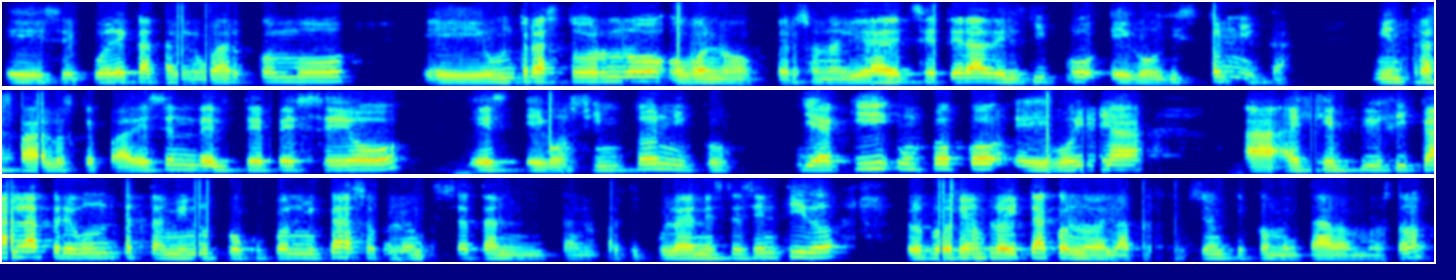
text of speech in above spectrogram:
se puede catalogar como un trastorno o, bueno, personalidad, etcétera, del tipo egodistónica, mientras para los que padecen del TPCO es egosintónico. Y aquí un poco voy a ejemplificar la pregunta también un poco con mi caso, pero no sea tan, tan particular en este sentido, pero por ejemplo ahorita con lo de la percepción que comentábamos, ¿no?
